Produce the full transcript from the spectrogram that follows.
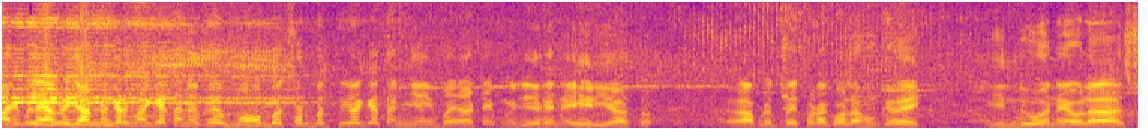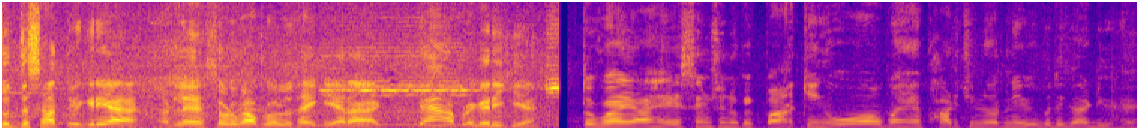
આની પેલા આપણે જામનગરમાં ગયા હતા ને થયું મોહબ્બત શરબત પીવા ગયા હતા ને ત્યાં ભાઈ આ ટાઈપનો જે છે ને એરિયા હતો. આપણે ભાઈ થોડાક ઓલા શું કહેવાય હિન્દુ અને ઓલા શુદ્ધ સાત્વિક રહ્યા એટલે થોડુંક આપણું ઓલું થાય કે યાર ક્યાં આપણે ગરી ગયા? તો ભાઈ આ હે એસએમસી કંઈક પાર્કિંગ ઓ ભાઈ ફોર્ચ્યુનર ને એવી બધી ગાડીઓ છે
